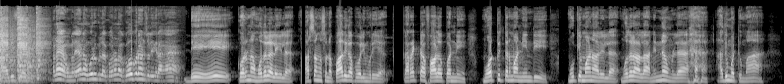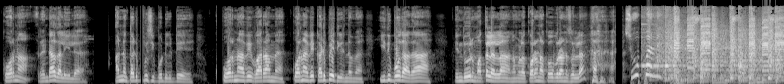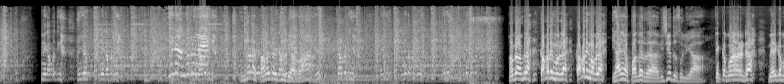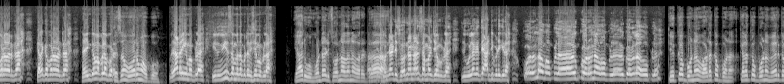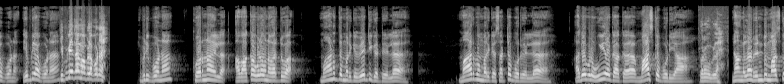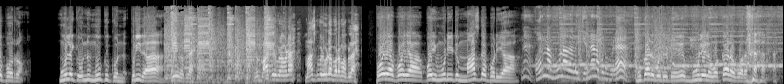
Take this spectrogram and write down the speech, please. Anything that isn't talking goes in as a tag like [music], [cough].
அது சரி. அண்ணா உங்களை ஏன்னா ஊருக்குள்ள கொரோனா கோபுரான்னு சொல்லிக்கிறாங்க? டேய் கொரோனா முதல் அலையில் அரசாங்கம் சொன்ன பாதுகாப்பு வழிமுறையை கரெக்டாக ஃபாலோ பண்ணி மொட்டுத்தனமாக நீந்தி முக்கியமான ஆள் இல்லை. முதல் ஆளா? நின்னோம்ல [laughs] அது மட்டுமா? கொரோனா ரெண்டாவது அலையில் அண்ணன் தடுப்பூசி போட்டுக்கிட்டு கொரோனாவே வராமல் கொரோனாவே கடுப்பேற்றிக்கிட்டு இருந்தவன். இது போதாதா? இந்த ஊர் மக்கள் எல்லாம் நம்மளை கொரோனா கோபுரான்னு சொல்ல. [laughs] சூப்பர்ண்ணே. என்னை காப்பாத்துங்க. ஐயோ மாப்பிள மாப்பிள காப்பாத்துங்க மாப்பிள காப்பாத்துங்க மாப்பிள. ஏயா பதற? விஷயத்த சொல்லியா? தெற்க போன வரட்டா மேற்க போன வரட்டா கிழக்க போன வரட்டா நான் எங்க மாப்பிள போறேன்? ஓரமா போ. விளையாடுறீங்க மாப்பிள இது உயிர் சம்பந்தப்பட்ட விஷயம் மாப்பிள. யாரு உன் பொண்டாடி சொன்னா தானே வரட்டுறா முன்னாடி சொன்னாலும் சமாளிச்சோம் மாப்பிள. இது உலகத்தை ஆட்டி படிக்கிற கொரோனா மாப்பிள கொரோனா மாப்பிள கொரோனா மாப்பிள. தெற்க போன வடக்க போன கிழக்க போன மேற்க போன எப்படியா போன? இப்படியே தான் மாப்பிள போனேன். இப்படி போனா கொரோனா இல்லை அவ அக்கா கூட உன்னை வரட்டுவா. மானத்தை மறைக்க வேட்டி கட்டு இல்ல? மார்பை மறைக்க சட்டை போடுற இல்ல அதே போல உயிரை காக்க மாஸ்கை போடியா? போறோம் மாப்பிள நாங்கெல்லாம் ரெண்டு மாஸ்கை போடுறோம். மூளைக்கு ஒன்று மூக்குக்கு ஒன்று புரியுதா? மாப்பிள இன்னும் பாத்ரூம் போனா கூட மாஸ்க் போட்டு கூட மாப்பிள போயா போயா போய் மூடிட்டு மாஸ்கை போடியா? கொரோனா மூணாவது அலைக்கு என்னென்ன பண்ண போற? முக்காடு போட்டுக்கிட்டு மூலையில உட்கார போறேன் [laughs]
